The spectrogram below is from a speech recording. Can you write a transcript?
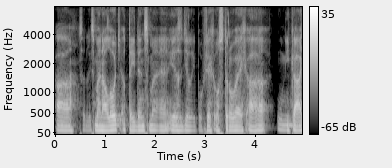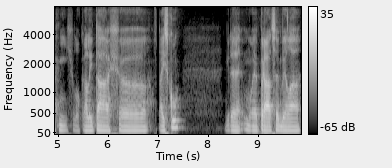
A sedli jsme na loď a týden jsme jezdili po všech ostrovech a unikátních lokalitách eh, v Tajsku. kde moje práce byla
